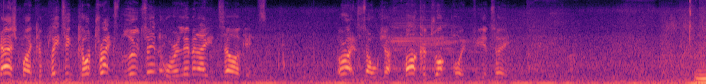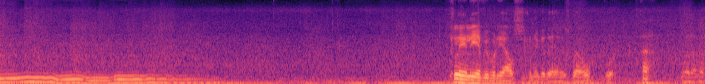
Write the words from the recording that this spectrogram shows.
cash by completing contracts, looting, or eliminating targets. Alright, soldier, mark a drop point for your team. Clearly everybody else is going to go there as well, but ah, whatever.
